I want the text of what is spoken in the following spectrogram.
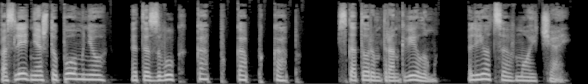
Последнее, что помню, — это звук кап-кап-кап, с которым транквилум льется в мой чай.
